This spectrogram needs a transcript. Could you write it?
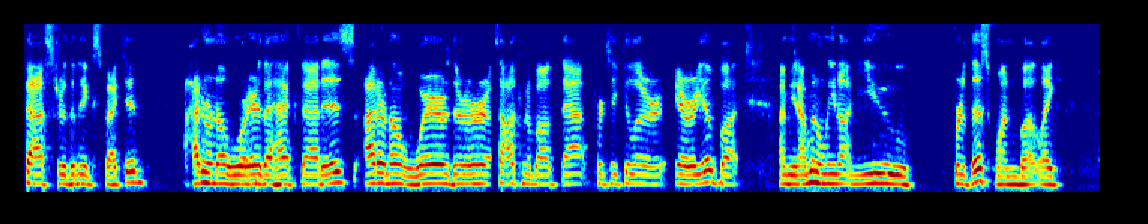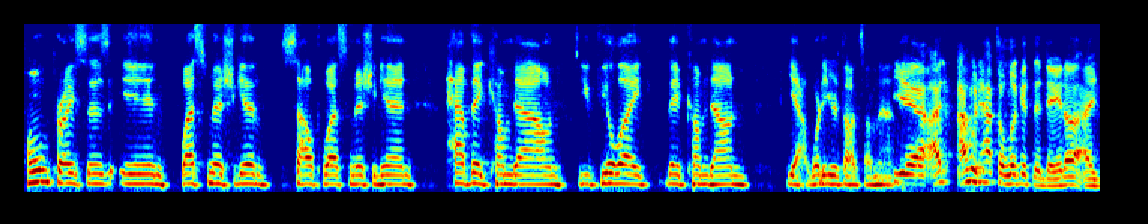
faster than expected. I don't know where the heck that is. I don't know where they're talking about that particular area, but I mean, I'm going to lean on you for this one. But like, home prices in West Michigan, Southwest Michigan? Have they come down? Do you feel like they've come down? Yeah, what are your thoughts on that? Yeah, I, I would have to look at the data. I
